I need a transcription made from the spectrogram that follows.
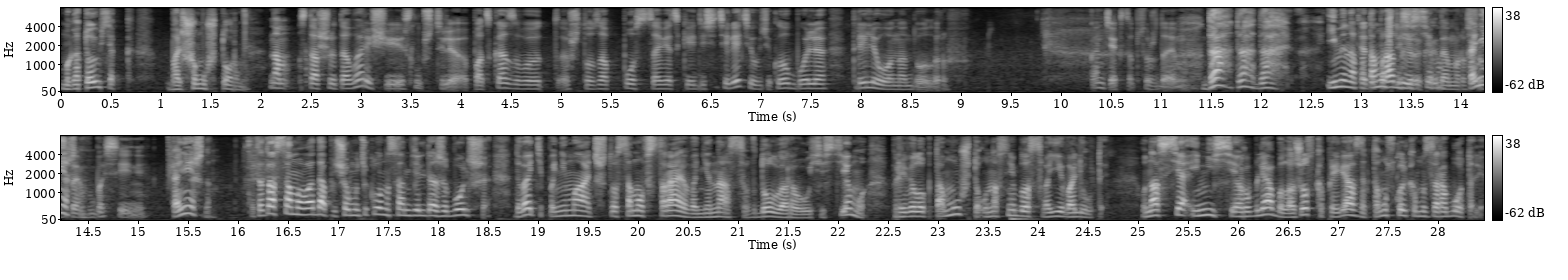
мы готовимся к большому шторму. Нам старшие товарищи и слушатели подсказывают, что за постсоветские десятилетия утекло более триллиона долларов. Контекст обсуждаемый. Да, да, да. Именно Это потому про что дыры, система... когда мы Конечно. в бассейне. Конечно. Это та самая вода, причем утекло на самом деле даже больше. Давайте понимать, что само встраивание нас в долларовую систему привело к тому, что у нас не было своей валюты. У нас вся эмиссия рубля была жестко привязана к тому, сколько мы заработали.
